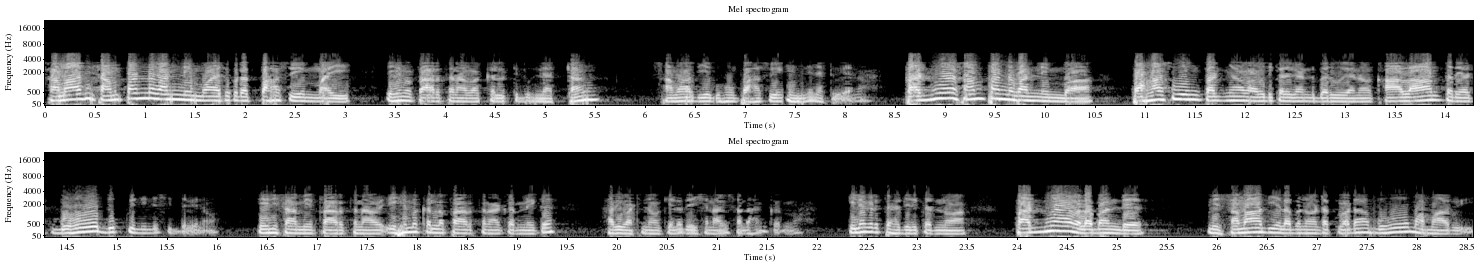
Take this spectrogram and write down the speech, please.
සමාධි සම්පන්න වන්නෙම්වා එතකොටත් පහසුවෙන්මයි. එහෙම ප්‍රාර්ථනාවක් කරලා තිබුණ නැත්නම් සමාධිය බොහොම පහසුවෙන් එන්නේ නැතුව යනවා. ප්‍රඥා සම්පන්න වන්නෙම්වා පහසුවෙන් ප්‍රඥාව අවදි කරගන්න බැරුව යනවා. කාලාන්තරයක් බොහෝ දුක් විඳින්න සිද්ධ වෙනවා. ඒ නිසා මේ ප්‍රාර්ථනාව එහෙම කරලා ප්‍රාර්ථනා කරන එක හරි වටිනවා කියලා දේශනාවේ සඳහන් කරනවා. ඊළඟට පැහැදිලි කරනවා ප්‍රඥාව ලබනද මේ සමාධිය ලබනවටත් වඩා බොහෝම අමාරුයි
